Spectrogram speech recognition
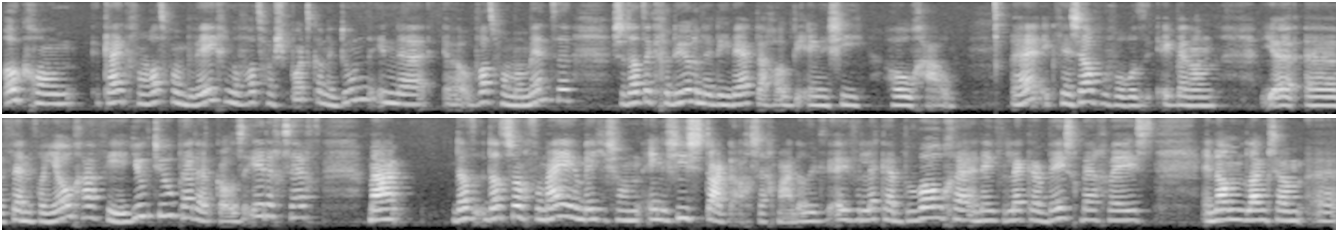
ook gewoon kijken van wat voor een beweging of wat voor sport kan ik doen in de, uh, op wat voor momenten, zodat ik gedurende die werkdag ook die energie hoog hou. Hè? Ik vind zelf bijvoorbeeld, ik ben dan uh, fan van yoga via YouTube, hè? dat heb ik al eens eerder gezegd. Maar dat, dat zorgt voor mij een beetje zo'n energiestartdag, zeg maar. Dat ik even lekker heb bewogen en even lekker bezig ben geweest. En dan langzaam, uh, uh,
